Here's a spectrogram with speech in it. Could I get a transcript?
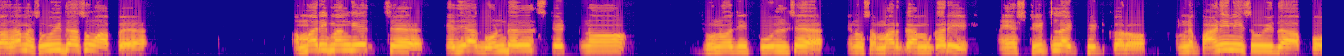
તો સામે સુવિધા શું આપે? અમારી માંગ એ જ છે કે જે આ ગોંડલ સ્ટેટનો જૂનો જે પુલ છે, એનું સમારકામ કરી અહીંયા સ્ટ્રીટ લાઇટ ફિટ કરો. અમને પાણીની સુવિધા આપો.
